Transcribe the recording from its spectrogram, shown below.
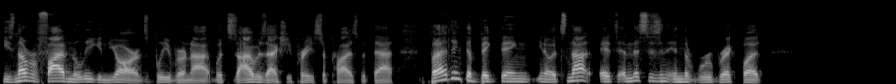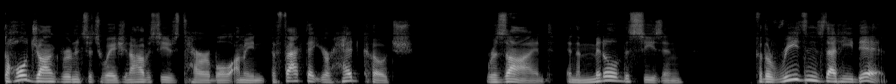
He's number five in the league in yards, believe it or not, which I was actually pretty surprised with that. But I think the big thing, you know, it's not it's and this isn't in the rubric, but the whole Jon Gruden situation obviously is terrible. I mean, the fact that your head coach resigned in the middle of the season for the reasons that he did,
